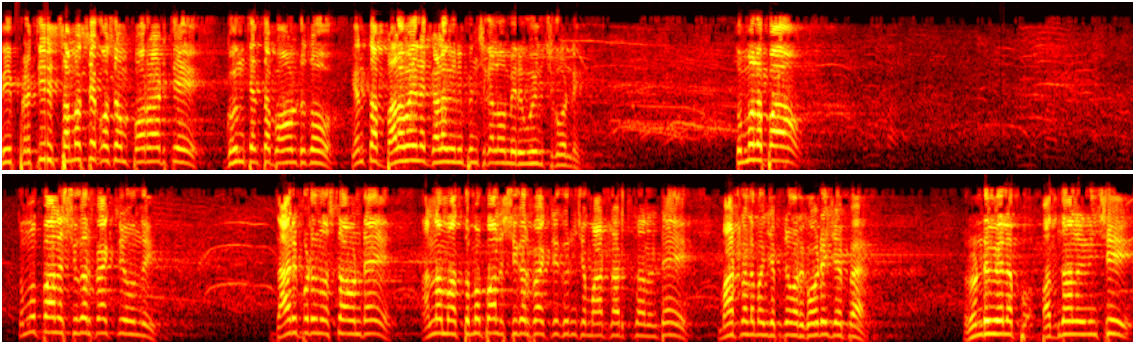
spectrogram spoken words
మీ ప్రతి సమస్య కోసం పోరాడితే గొంతు ఎంత బాగుంటుందో ఎంత బలమైన గళ వినిపించగలమో మీరు ఊహించుకోండి. తుమ్మలపా. తుమ్మపాల షుగర్ ఫ్యాక్టరీ ఉంది. దారి పొడవున ఉంటే అన్న మా తుమ్మపాల షుగర్ ఫ్యాక్టరీ గురించి మాట్లాడుతున్నానంటే మాట్లాడమని చెప్పిన వారికి ఒకటే చెప్పారు. రెండు వేల పద్నాలుగు నుంచి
